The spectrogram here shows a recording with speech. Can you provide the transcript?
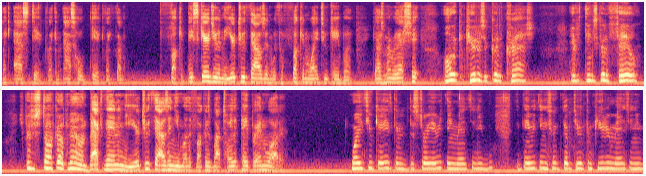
like ass dick, like an asshole dick. Like I'm, fuck it. They scared you in the year 2000 with a fucking Y2K bug. You guys remember that shit? All the computers are gonna crash. Everything's gonna fail. You better stock up now. And back then, in the year 2000, you motherfuckers bought toilet paper and water. Y2K is gonna destroy everything, man. So you, everything's hooked up to a computer, man. So you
